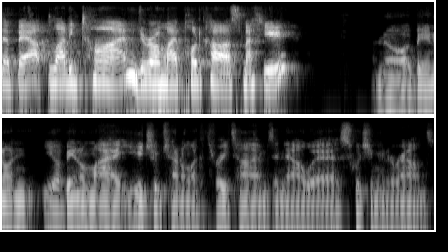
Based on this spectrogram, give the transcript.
about bloody time. You're on my podcast, Matthew. No, I've been on you've been on my YouTube channel like three times and now we're switching it around.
